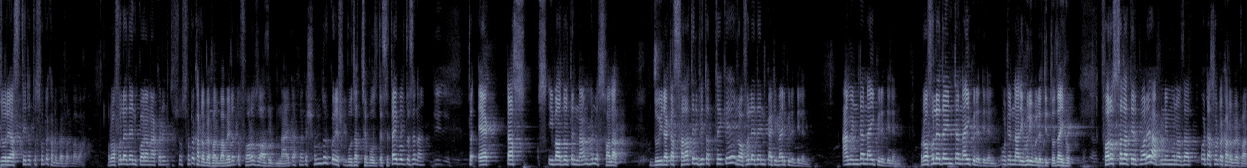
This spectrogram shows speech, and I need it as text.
জোরে আসতে এটা তো ছোটোখাটো ব্যাপার বাবা। রফুল আদাইন করা না করে এটা তো ছোটোখাটো ব্যাপার বাবা এটা তো ফরজ ওয়াজিব না এটা আপনাকে সুন্দর করে বোঝাচ্ছে বলতেছে তাই বলতেছে না? তো একটা ইবাদতের নাম হলো সলাৎ। দুই রাকাত সালাতের ভিতর থেকে রফুল আদাইন কাটি বাইর করে দিলেন। আমিনটা নাই করে দিলেন। রফুল আদাইনটা নাই করে দিলেন। ওটা নারী ভুরি বলে দিত, যাই হোক। ফরজ সালাতের পরে আপনি মোনাজাত, ওটা ছোটখাটো ব্যাপার।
